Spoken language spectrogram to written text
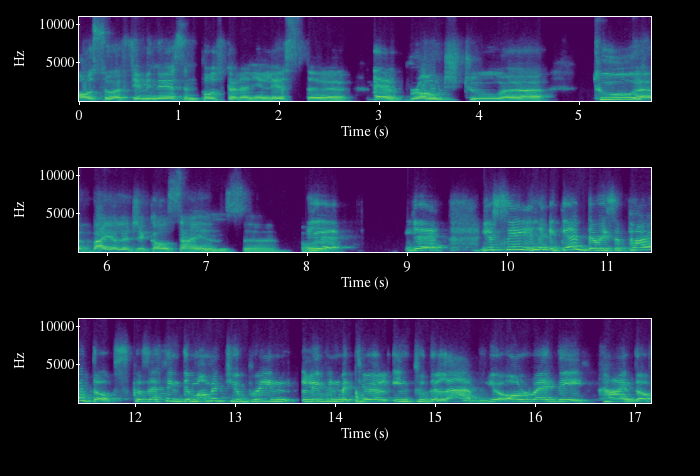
also a feminist and post-colonialist uh, yeah. approach to uh, to uh, biological science. Uh, yeah. Yeah, you see, again, there is a paradox because I think the moment you bring living material into the lab, you're already kind of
